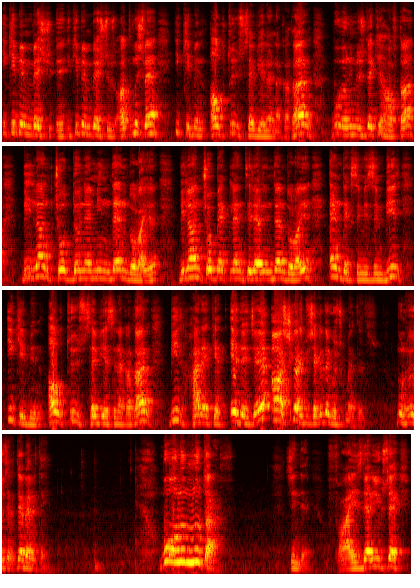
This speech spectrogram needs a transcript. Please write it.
2500, e, 2560 ve 2600 seviyelerine kadar bu önümüzdeki hafta bilanço döneminden dolayı, bilanço beklentilerinden dolayı endeksimizin bir 2600 seviyesine kadar bir hareket edeceği aşikar bir şekilde gözükmektedir. Bunu özellikle belirteyim. Bu olumlu taraf. Şimdi faizler yüksek.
